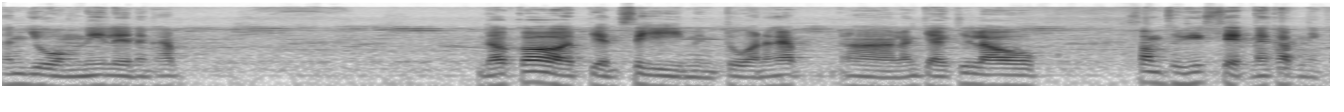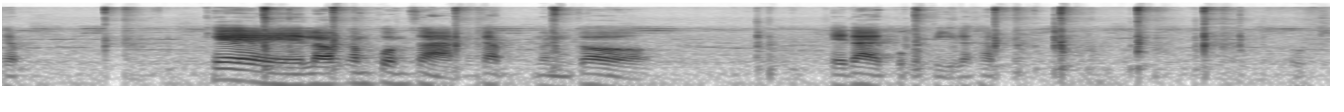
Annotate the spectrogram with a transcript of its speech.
ทั้งยวงนี้เลยนะครับ แล้วก็เปลี่ยนซีหนึ่งตัวนะครับอ่าหลังจากที่เราซ่อมสวิตช์เสร็จนะครับนี่ครับ แค่เราทำความสะอาดนะครับ มันก็ ช้ได้ปกติแล้วครับ โอเค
